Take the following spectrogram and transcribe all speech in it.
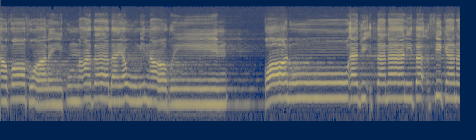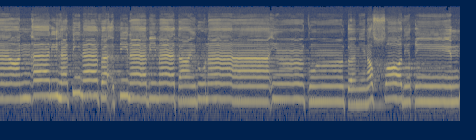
أخاف عليكم عذاب يوم عظيم. قالوا أجئتنا لتأفكنا عن آلهتنا فأتنا بما تعدنا إن كنت من الصادقين.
